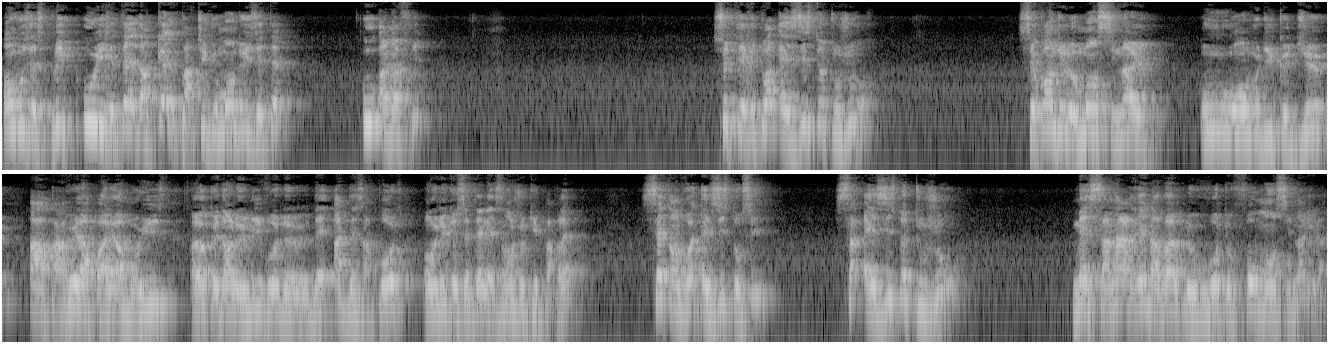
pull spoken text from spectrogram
On vous explique où ils étaient, dans quelle partie du monde où ils étaient. Où en Afrique. Ce territoire existe toujours. C'est quand dit le mont Sinaï, où on vous dit que Dieu a apparu, a parlé à Moïse, alors que dans le livre des Actes des Apôtres, on dit que c'était les anges qui parlaient. Cet endroit existe aussi. Ça existe toujours. Mais ça n'a rien à voir avec le, votre faux mont Sinaï là.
